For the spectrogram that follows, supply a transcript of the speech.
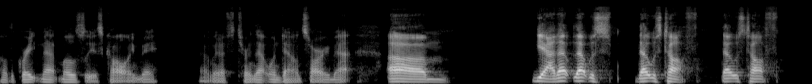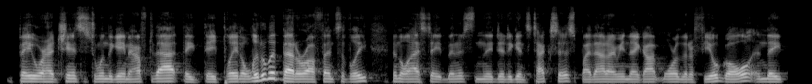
oh the great Matt Mosley is calling me. I'm gonna have to turn that one down. Sorry, Matt. Um, yeah, that that was that was tough. That was tough. Baylor had chances to win the game after that. They they played a little bit better offensively in the last eight minutes than they did against Texas. By that I mean they got more than a field goal and they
